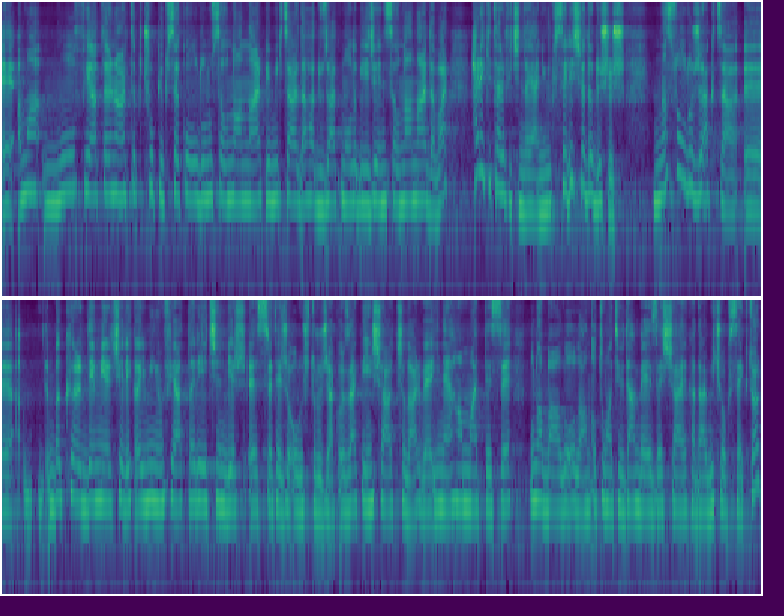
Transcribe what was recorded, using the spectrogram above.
E, ama bu fiyat fiyatların artık çok yüksek olduğunu savunanlar, bir miktar daha düzeltme olabileceğini savunanlar da var. Her iki taraf için de yani yükseliş ya da düşüş. Nasıl olacak da e, bakır, demir, çelik, alüminyum fiyatları için bir e, strateji oluşturacak? Özellikle inşaatçılar ve yine ham maddesi buna bağlı olan otomotivden beyaz eşyaya kadar birçok sektör.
